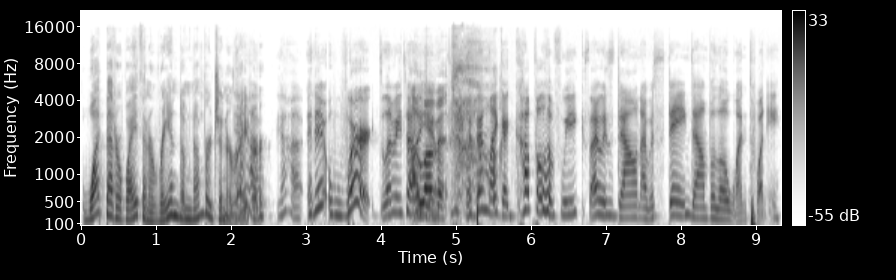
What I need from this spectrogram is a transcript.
what better way than a random number generator? Yeah, yeah, and it worked. Let me tell I you. I love it. Within like a couple of weeks, I was down. I was staying down below 120,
